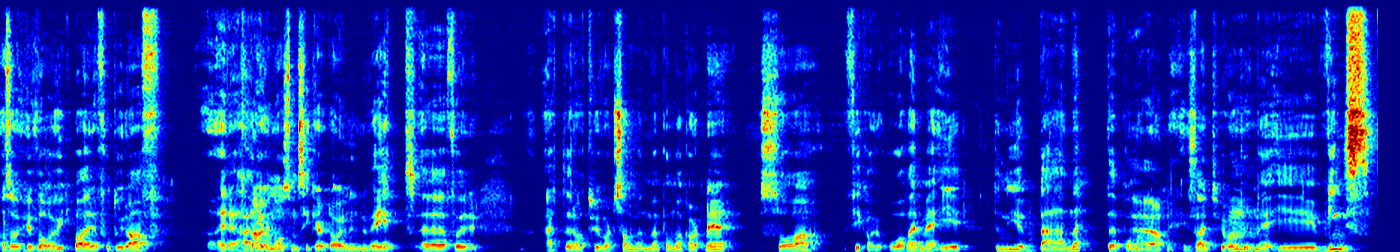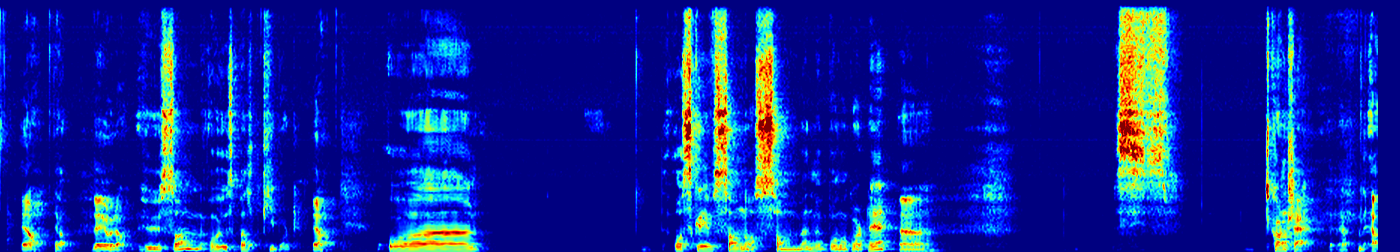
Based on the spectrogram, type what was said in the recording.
altså, hun var jo ikke bare fotograf. Dette her er jo noe som sikkert alle vet. eh, For etter at hun ble sammen med Paul McCartney, så fikk hun jo òg være med i det nye bandet til Paul Ja. Mm. McCartney. Ikke sant? Hun ble jo med i Wings. Ja, Ja. det gjorde hun. Hun sang, og hun spilte keyboard. Ja. Og, og skrev sanger sammen med Paul McCartney. Eh, Kanskje. Ja.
